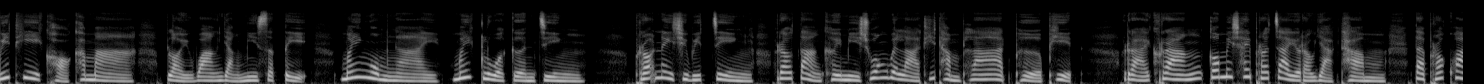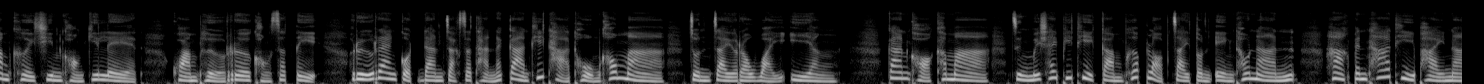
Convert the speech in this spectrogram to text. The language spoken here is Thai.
วิธีขอขมา ปล่อยวางอย่างมีสติ ไม่งมงาย ไม่กลัวเกินจริง เพราะในชีวิตจริง เราต่างเคยมีช่วงเวลาที่ทำพลาด เผลอผิด หลายครั้งก็ไม่ใช่เพราะใจเราอยากทำแต่เพราะความเคยชินของกิเลส ความเผลอเรอของสติ หรือแรงกดดันจากสถานการณ์ที่ถาโถมเข้ามา จนใจเราไหวเอียง การขอขมาจึงไม่ใช่พิธีกรรมเพื่อปลอบใจตนเองเท่านั้น หากเป็นท่าทีภายใน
